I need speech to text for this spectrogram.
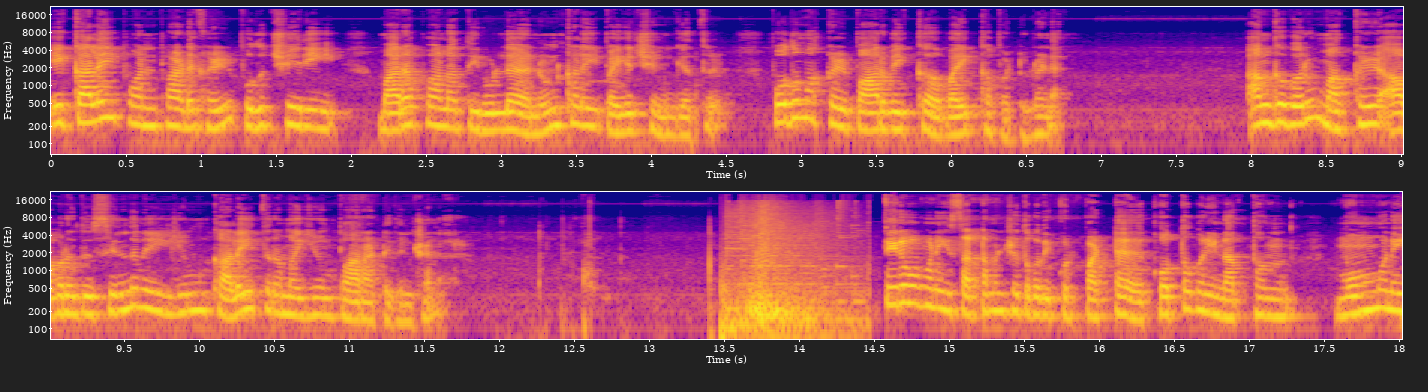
இக்கலை பண்பாடுகள் புதுச்சேரி மரப்பாலத்தில் உள்ள நுண்கலை பயிற்சி மையத்தில் பொதுமக்கள் பார்வைக்கு வைக்கப்பட்டுள்ளன. அங்கு வரும் மக்கள் அவரது சிந்தனையையும் கலை திறமையும் பாராட்டுகின்றனர். திருவமணி சட்டமன்ற தொகுதிக்குட்பட்ட கொத்தவரி நத்தம் மும்முனை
